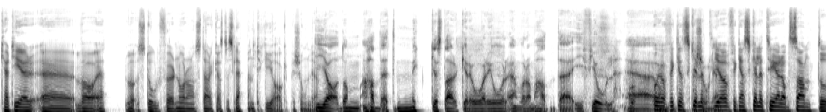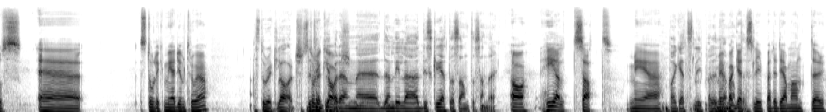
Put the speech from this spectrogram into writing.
Cartier eh, var ett, stod för några av de starkaste släppen, tycker jag personligen. Ja, de hade ett mycket starkare år i år än vad de hade i fjol. eh, och, och jag, fick en skelet, jag fick en skeletterad Santos, eh, storlek medium tror jag. Storlek large. Du Storlek tänker på large. den, eh, den lilla diskreta Santosen där. Ja, helt satt med, Baguetteslipade med diamanter. baguetteslipade diamanter.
